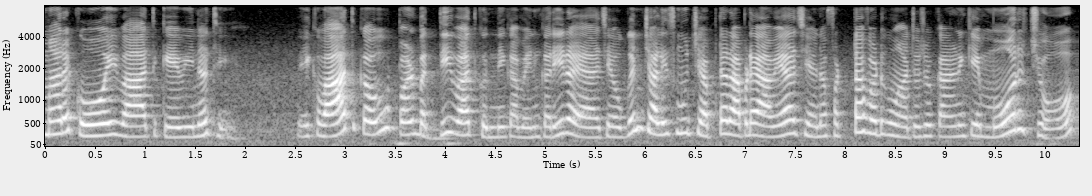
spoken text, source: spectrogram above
મારે કોઈ વાત કહેવી નથી. એક વાત કહું, પણ બધી વાત કુદનિકાબેન કરી રહ્યા છે. ઓગણચાલીસમું ચેપ્ટર આપણે આવ્યા છે અને ફટાફટ હું વાંચું છું, કારણ કે મોરચો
